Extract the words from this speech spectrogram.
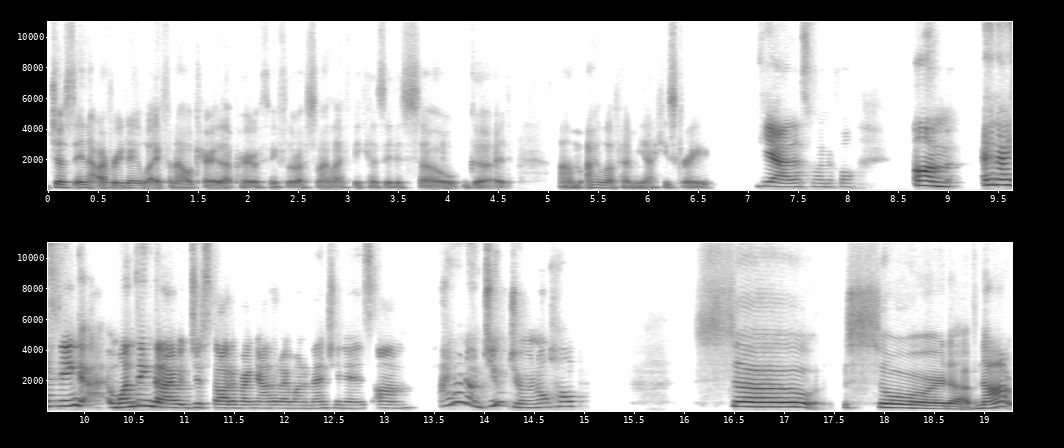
just in everyday life. And I will carry that prayer with me for the rest of my life because it is so good. Um, I love him. Yeah, he's great. Yeah, that's wonderful. Um, and I think one thing that I would just thought of right now that I want to mention is, um, I don't know, do you journal Hope? So, sort of, not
